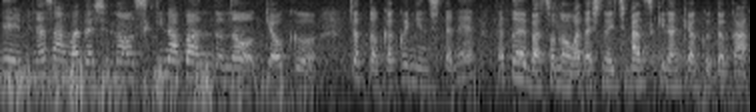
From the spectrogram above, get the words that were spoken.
で皆さん私の好きなバンドの曲ちょっと確認してね。例えばその私の一番好きな曲とか。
